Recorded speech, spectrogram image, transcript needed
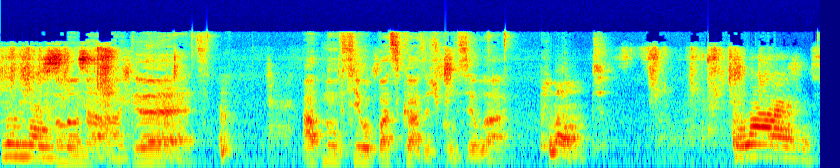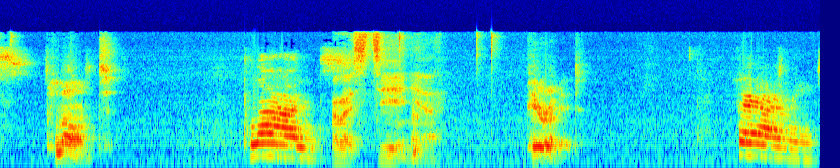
Луна. Луна. Good. Одну всего подсказочку взяла. Plant. Plants. Plant. Plants. Растение. Pyramid. Pyramid.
